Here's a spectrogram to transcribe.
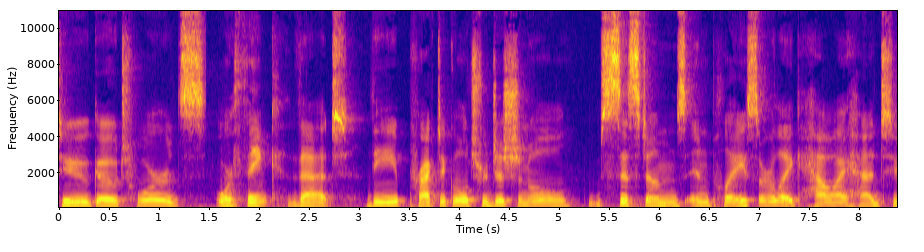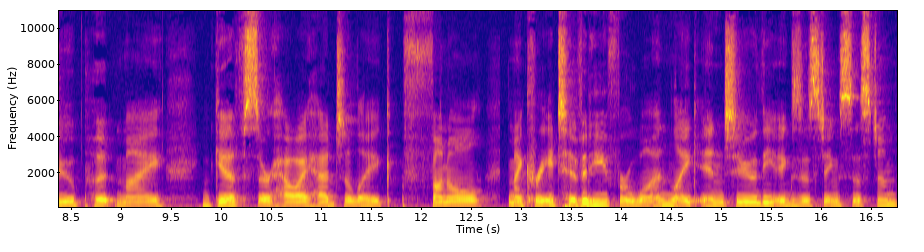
to go towards or think that the practical traditional systems in place or like how i had to put my gifts or how i had to like funnel my creativity for one like into the existing system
